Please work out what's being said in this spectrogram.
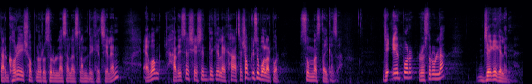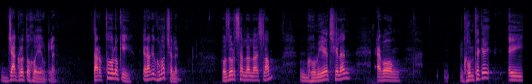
তার ঘরে এই স্বপ্ন রসুল্লাহ সাল্লাহ ইসলাম দেখেছিলেন এবং হাদিসের শেষের দিকে লেখা আছে সব কিছু বলার পর সুম্মাস্তাই কাজা যে এরপর রসুল্লাহ জেগে গেলেন, জাগ্রত হয়ে উঠলেন। তার অর্থ হলো কি? এর আগে ঘুমাচ্ছিলেন। হজুর সাল্লাহ ইসলাম ঘুমিয়েছিলেন এবং ঘুম থেকে এই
